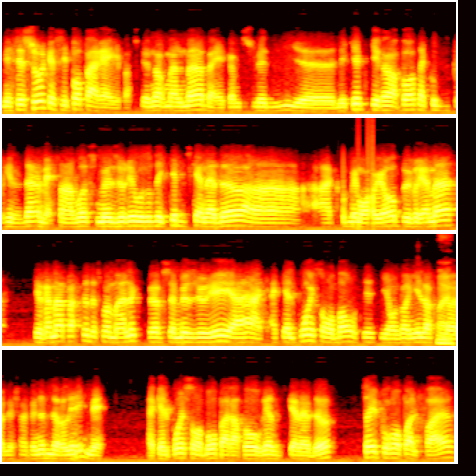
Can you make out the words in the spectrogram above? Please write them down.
Mais c'est sûr que c'est pas pareil, parce que normalement, ben, comme tu l'as dit, euh, l'équipe qui remporte la Coupe du Président, ben, s'en va se mesurer aux autres équipes du Canada en, Coupe Memorial. Peut vraiment, c'est vraiment à partir de ce moment-là qu'ils peuvent se mesurer à, à quel point ils sont bons, s'ils ont gagné leur, le championnat de leur ligue, mais à quel point ils sont bons par rapport au reste du Canada. Ça, ils pourront pas le faire.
